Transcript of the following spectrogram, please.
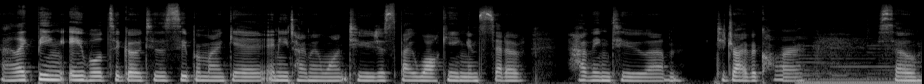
I like being able to go to the supermarket anytime I want to just by walking instead of having to um, to drive a car. So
